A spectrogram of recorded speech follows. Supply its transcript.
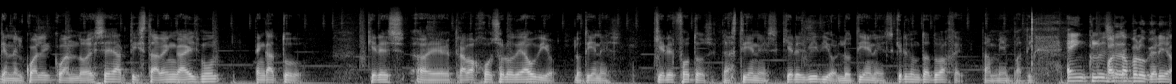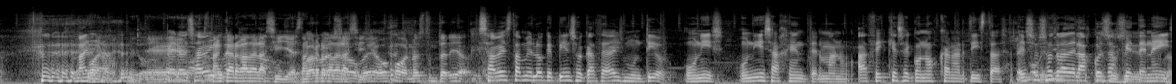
en el cual cuando ese artista venga a Icemoon tenga todo. ¿Quieres eh, trabajo solo de audio? Lo tienes. ¿Quieres fotos? Las tienes. ¿Quieres vídeo? Lo tienes. ¿Quieres un tatuaje? También para ti. E incluso... Falta peluquería. Vaya, Bueno, eh, pero ¿sabes? están cargadas las sillas, están cargadas las sillas. ve, ojo, no es tontería. ¿Sabes también lo que pienso que hace Icemoon, tío? Unís, unís a gente, hermano. Hacéis que se conozcan artistas. Eso es otra de las cosas sí, que tenéis.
